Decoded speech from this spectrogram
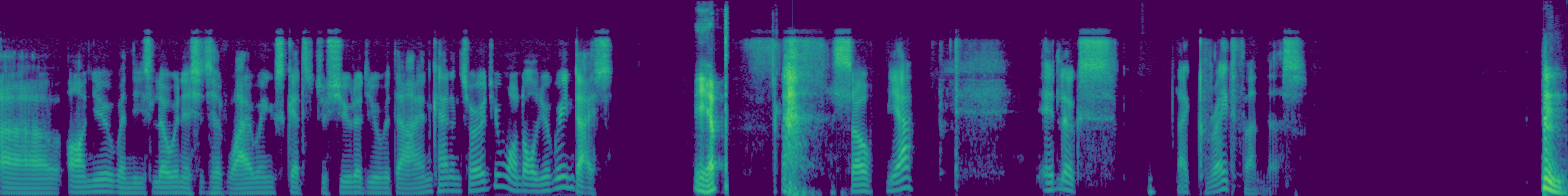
uh on you when these low initiative Y wings get to shoot at you with the ion cannon turret. You want all your green dice. Yep. So yeah, it looks like great fun. This. Hmm.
